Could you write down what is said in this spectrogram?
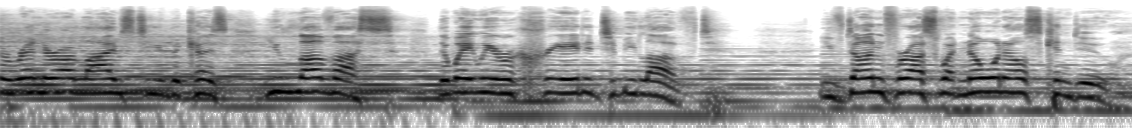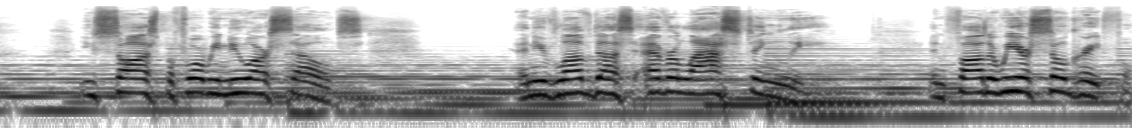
surrender our lives to you because you love us the way we were created to be loved. You've done for us what no one else can do. You saw us before we knew ourselves, and you've loved us everlastingly. And Father, we are so grateful.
